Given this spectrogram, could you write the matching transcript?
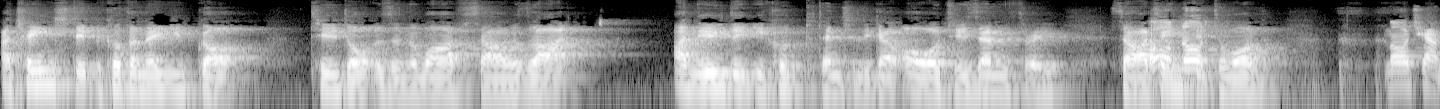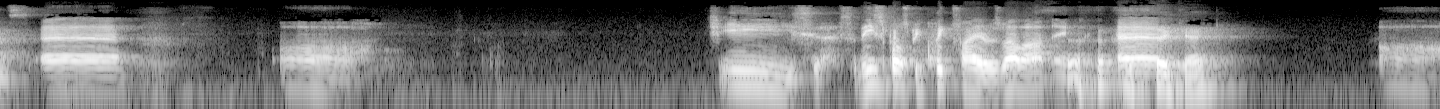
I changed it because I know you've got two daughters and a wife, so I was like, I knew that you could potentially go, oh, I'll choose them three. So I Oh, changed no. it to one. No chance. Uh, oh. Jesus. These are supposed to be quick fire as well, aren't they? Uh, okay. oh.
